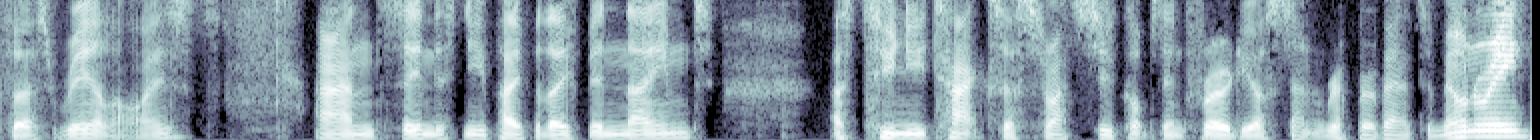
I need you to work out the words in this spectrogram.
first realized. And in this new paper, they've been named as two new taxa, Ceratosuchops inferodios and Riparovenator milneri.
